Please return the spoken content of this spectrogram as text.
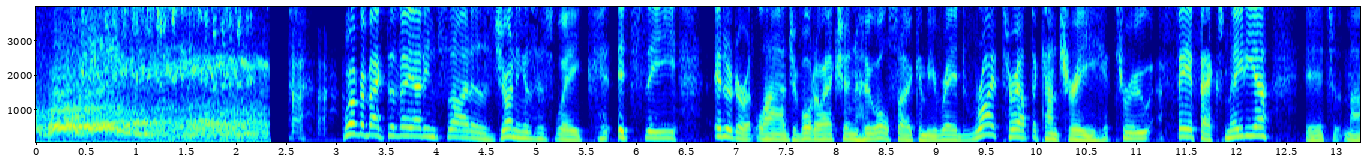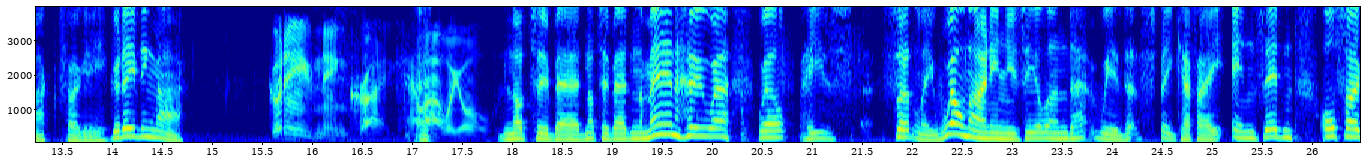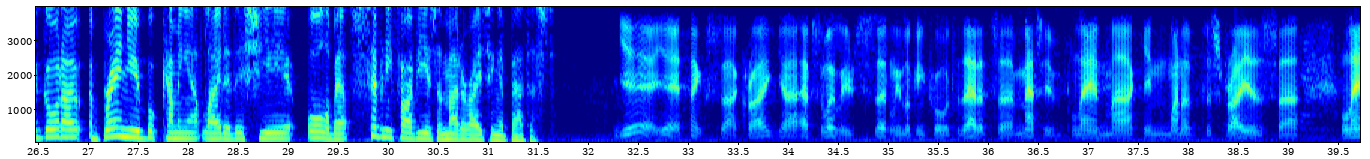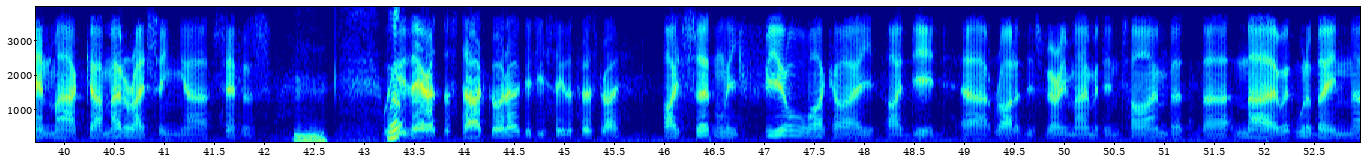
Welcome back to the V8 Insiders. Joining us this week, it's the editor at large of Auto Action, who also can be read right throughout the country through Fairfax Media. It's Mark Fogarty. Good evening, Mark. Good evening, Craig. How uh, are we all? Not too bad, not too bad. And the man who, uh, well, he's certainly well known in New Zealand with Speed Cafe NZ, and also Gordo, a brand new book coming out later this year, all about 75 years of motor racing at Bathurst. Yeah, yeah, thanks, uh, Craig. Uh, absolutely, certainly looking forward to that. It's a massive landmark in one of Australia's uh, landmark uh, motor racing uh, centres. Mm. Were well, you there at the start, Gordo? Did you see the first race? I certainly feel like I, I did uh, right at this very moment in time, but no, it would have been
